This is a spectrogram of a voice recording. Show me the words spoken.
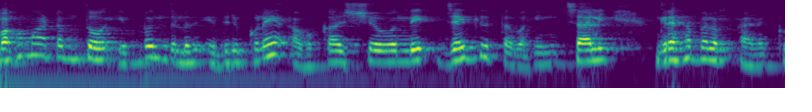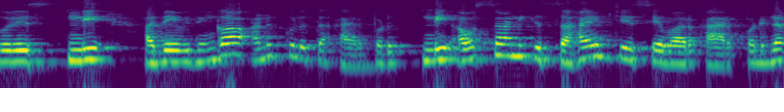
మొహమాటంతో ఇబ్బందులు ఎదుర్కొనే అవకాశం ఉంది. జాగ్రత్త వహించాలి. గ్రహబలం అనుకూలిస్తుంది. అదేవిధంగా అనుకూలత ఏర్పడుతుంది. అవసరానికి సహాయం చేసేవారు ఏర్పడడం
